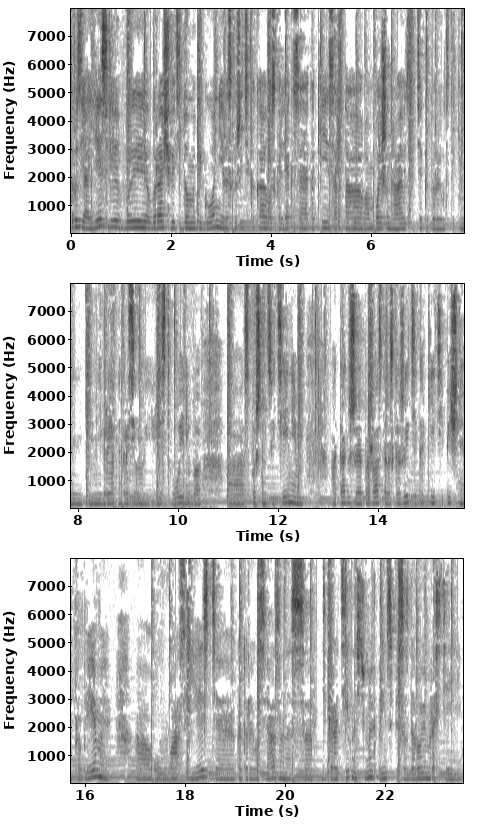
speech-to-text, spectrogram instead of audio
Друзья, если вы выращиваете дома бегонии, расскажите, какая у вас коллекция, какие сорта вам больше нравятся, те, которые вот с таким невероятно красивой листвой, либо э, с пышным цветением. А также, пожалуйста, расскажите, какие типичные проблемы э, у вас есть, э, которые связаны с декоративностью, ну и в принципе со здоровьем растений.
